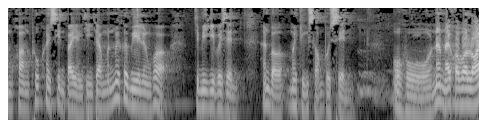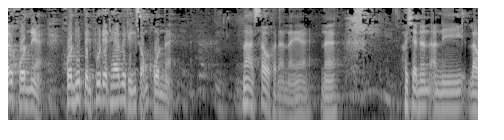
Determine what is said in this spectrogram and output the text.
ำความทุกข์ให้สิ้นไปอย่างจริงจังมันไม่เคยมีหลวงพ่อจะมีกี่เปอร์เซ็นต์ท่านบอกไม่ถึงสองเปอร์เซ็นต์โอ้โห นั่นหมายความว่าร้อยคนเนี่ย คนที่เป็นผู้แท้ไม่ถึงสองคนน่ะน่าเศร้าขนาดไหนอะนะ เพราะฉะนั้นอันนี้เรา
